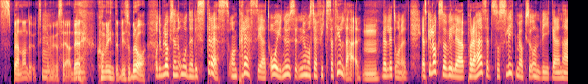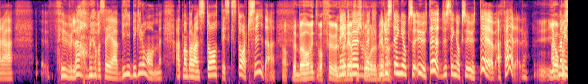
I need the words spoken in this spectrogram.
spännande ut kan Mm. vi väl säga. Det Mm. kommer inte bli så bra. Och det blir också en onödig stress och en press i att oj, nu, nu måste jag fixa till det här. Mm. Väldigt onödigt. Jag skulle också vilja, på det här sättet så slipper man också undvika den här fula, om jag får säga, vi bygger om. Att man bara har en statisk startsida. Ja, den behöver inte vara ful, Nej, men jag förstår vad du men menar. du stänger också ute, du stänger också ute affärer. Ja, på inte-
